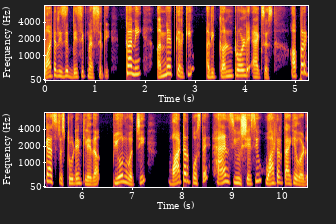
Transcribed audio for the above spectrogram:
Water is a basic necessity కానీ అంబేద్కర్కి అది controlled access upper caste student లేదా ప్యూన్ వచ్చి వాటర్ పోస్తే హ్యాండ్స్ యూజ్ చేసి వాటర్ తాగేవాడు.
